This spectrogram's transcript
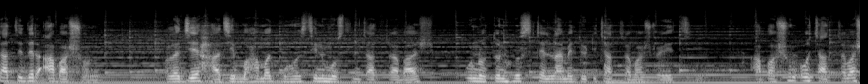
ছাত্রছাত্রীদের আবাসন। কলেজে হাজি মোহাম্মদ মহসিন মুসলিম ছাত্রাবাস ও নতুন হোস্টেল নামে দুটি ছাত্রাবাস রয়েছে। আবাসন ও ছাত্রাবাস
